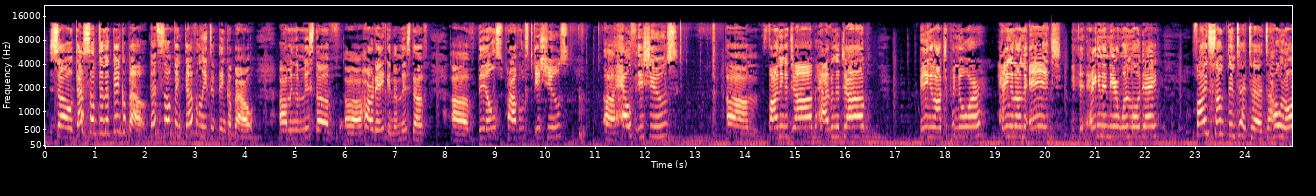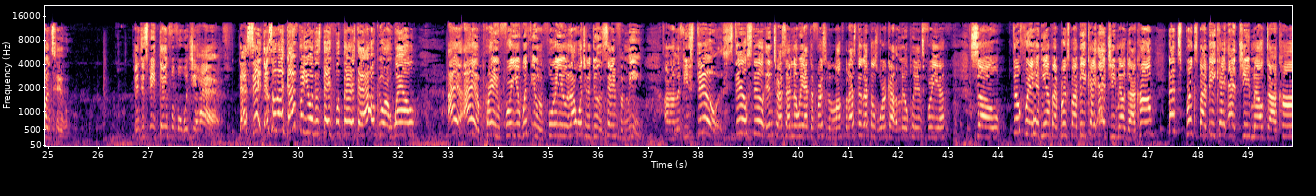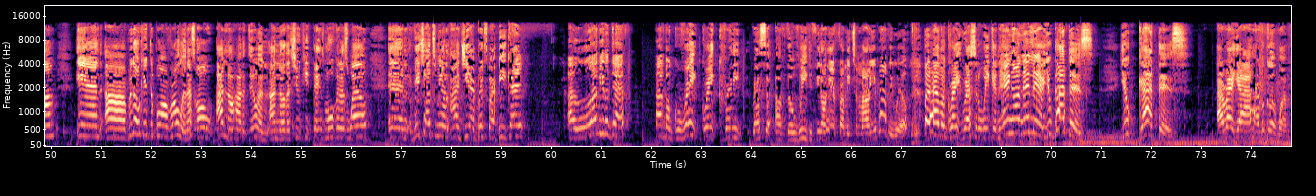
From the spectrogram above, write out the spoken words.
So that's something to think about. That's something definitely to think about. Um, in the midst of uh, heartache, in the midst of uh, bills, problems, issues, uh, health issues, um, finding a job, having a job, being an entrepreneur, hanging on the edge, hanging in there one more day. Find something to, to, to hold on to. And just be thankful for what you have. That's it. That's all I got for you on this Thankful Thursday. I hope you are well. I, I am praying for you, with you, and for you, and I want you to do the same for me. Um, if you're still, still, still interested, I know we're at the first of the month, but I still got those workout meal plans for you. So feel free to hit me up at bricksbybk at gmail.com. That's bricksbybk at gmail.com. And uh, we're going to keep the ball rolling. That's all I know how to do. And I know that you keep things moving as well. And reach out to me on IG at Bricks by BK. I love you to death. Have a great, great, great rest of the week. If you don't hear from me tomorrow, you probably will. But have a great rest of the week and hang on in there. You got this. You got this. All right, y'all. Have a good one.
